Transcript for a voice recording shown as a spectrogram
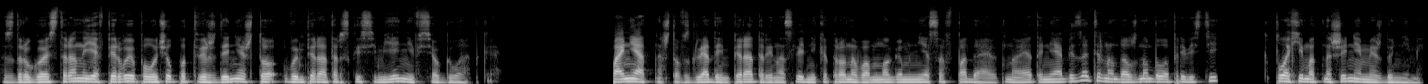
С другой стороны, я впервые получил подтверждение, что в императорской семье не все гладко. Понятно, что взгляды императора и наследника трона во многом не совпадают, но это не обязательно должно было привести к плохим отношениям между ними.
